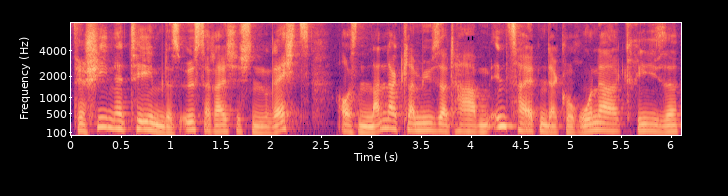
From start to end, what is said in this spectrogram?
verschiedene Themen des österreichischen Rechts auseinanderklamüsert haben in Zeiten der Corona-Krise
